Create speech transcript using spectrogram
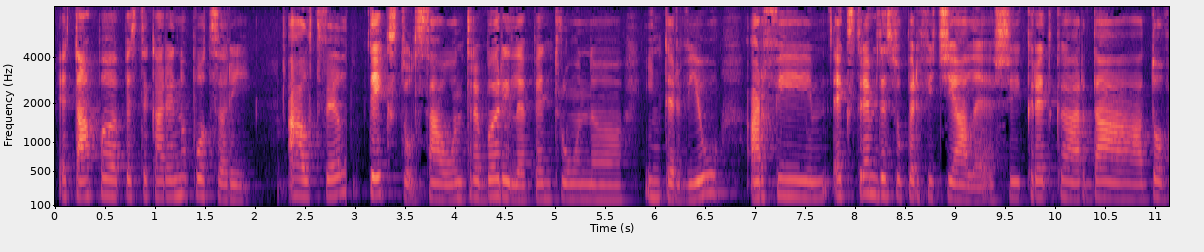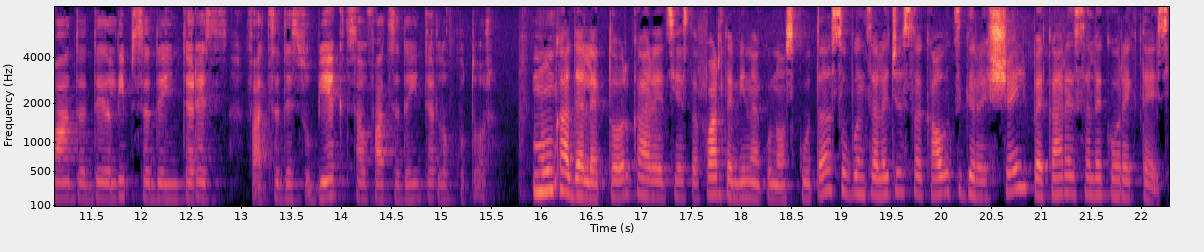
etapă peste care nu pot sări. Altfel, textul sau întrebările pentru un uh, interviu ar fi extrem de superficiale și cred că ar da dovadă de lipsă de interes față de subiect sau față de interlocutor. Munca de lector, care ți este foarte bine cunoscută, subînțelege să cauți greșeli pe care să le corectezi.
